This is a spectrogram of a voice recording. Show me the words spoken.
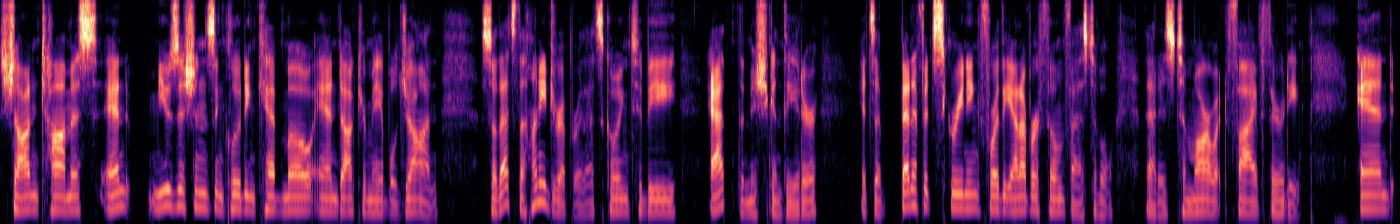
Sean Thomas, and musicians including Keb Mo and Dr. Mabel John. So that's the Honey Dripper. That's going to be at the Michigan Theater. It's a benefit screening for the Ann Arbor Film Festival. That is tomorrow at 5:30. And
